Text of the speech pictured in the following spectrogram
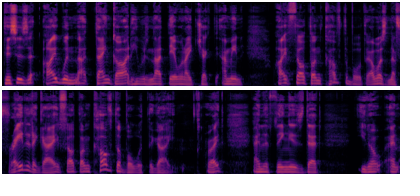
this is I would not thank God he was not there when I checked. I mean, I felt uncomfortable. I wasn't afraid of the guy. I felt uncomfortable with the guy, right? And the thing is that you know, and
